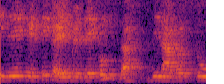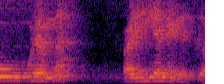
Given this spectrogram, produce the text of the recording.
ഇത് കെട്ടി കഴിയുമ്പോഴത്തേക്കും ഇതിനകത്തൂടെ ഒന്ന് പയ്യനെ എടുക്കുക.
